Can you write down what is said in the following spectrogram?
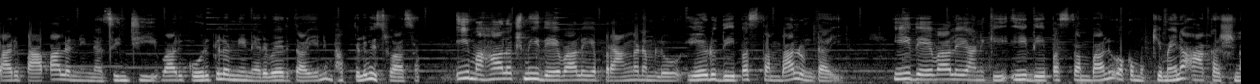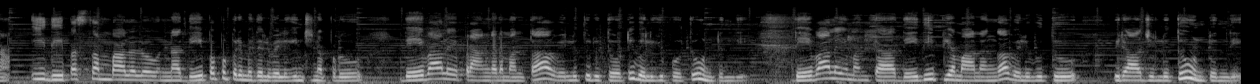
వారి పాపాలన్నీ నశించి వారి కోరికలన్నీ నెరవేరుతాయని భక్తుల విశ్వాసం. ఈ మహాలక్ష్మి దేవాలయ ప్రాంగణంలో ఏడు దీపస్తంభాలు ఉంటాయి ఈ దేవాలయానికి ఈ దీపస్తంభాలు ఒక ముఖ్యమైన ఆకర్షణ. ఈ దీపస్తంభాలలో ఉన్న దీపపు ప్రమిదలు వెలిగించినప్పుడు దేవాలయ ప్రాంగణం అంతా వెలుతురుతోటి వెలిగిపోతూ ఉంటుంది. దేవాలయం అంతా దేదీప్యమానంగా వెలుగుతూ విరాజిల్లుతూ ఉంటుంది.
